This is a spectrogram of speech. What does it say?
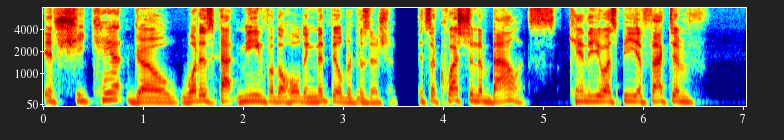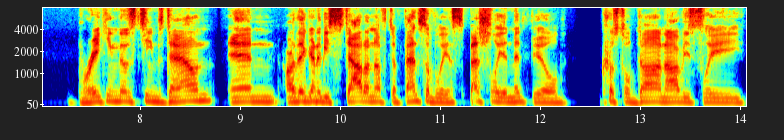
if she can't go, what does that mean for the holding midfielder position? It's a question of balance. Can the US be effective breaking those teams down? And are they going to be stout enough defensively, especially in midfield? Crystal Dunn obviously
